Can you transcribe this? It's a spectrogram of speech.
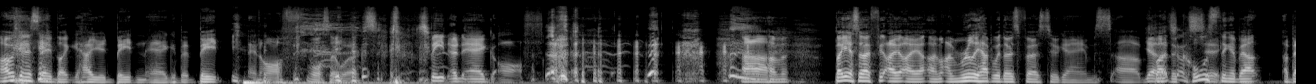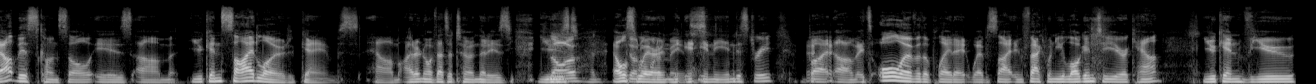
I was going to say like how you'd beat an egg, but beat and off also works. Beat an egg off. um, but yeah, so I feel I, I I'm, I'm really happy with those first two games. Uh, Yeah, but the coolest sick. thing about about this console is um, you can sideload games. Um, I don't know if that's a term that is used No, I don't know elsewhere in the, in the industry, but um, it's all over the Playdate website. In fact, when you log into your account, you can view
